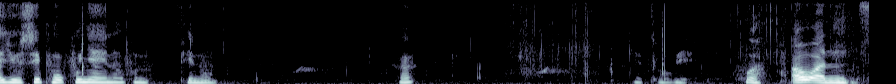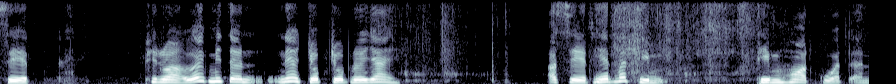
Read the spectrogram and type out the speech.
อายุสิบหกผู้ใหญ่เนาะพุ่นพี่น้องฮะไอ้โทบีว่าเอาอันเศษ พี่น้องเอ้ยมีแต่แนวจบจบเลยยายเอาเศษเฮ็ดมาทิมทิมหอดกวดอัน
